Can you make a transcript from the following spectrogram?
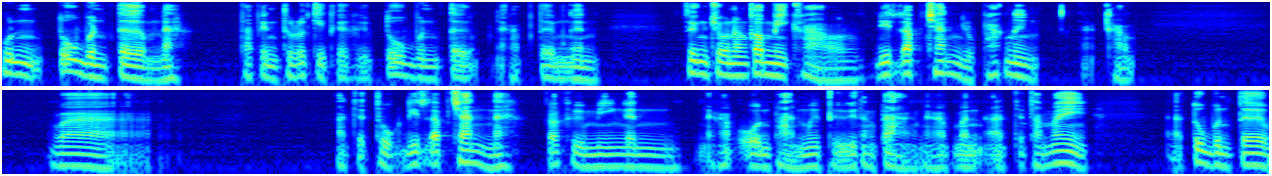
หุ้นตู้บุญเติมนะ ถ้าเป็นธุรกิจก็คือตู้บุญเติมนะครับ เติมเงิน ซึ่งช่วงนั้นก็มีข่าว disruption อยู่พักหนึ่งนะครับ ว่าอาจจะถูก disruption นะก็คือมีเงินนะครับโอนผ่านมือถือต่างๆนะครับ มันอาจจะทำให้ตู้บุญเติม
